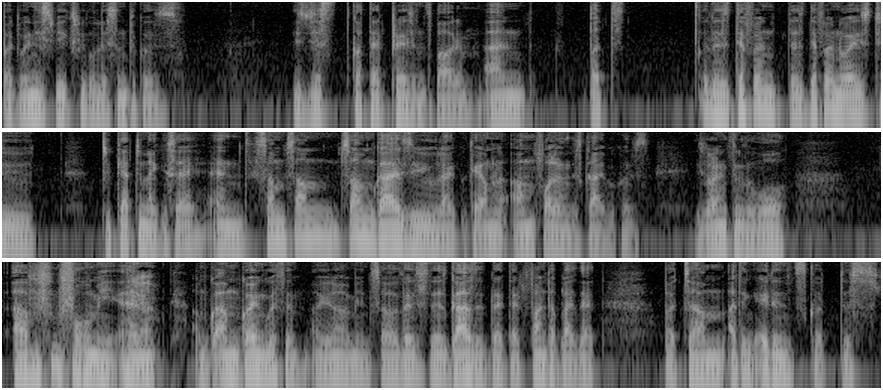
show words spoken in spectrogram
but when he speaks, people listen because he's just got that presence about him. And but there's different there's different ways to to captain, like you say. And some some some guys you like, okay, I'm I'm following this guy because he's running through the wall um, for me, and Yeah. I'm I'm going with him. You know what I mean? So there's there's guys that that, that front up like that. But um, I think Aiden's got this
